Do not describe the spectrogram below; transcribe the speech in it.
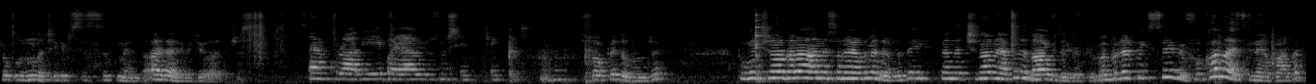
Çok uzun da çekip siz sıkmayın da ayrı ayrı videolar yapacağız. Sen kurabiyeyi bayağı uzun şey çektik. Hı hı. Sohbet olunca. Bugün Çınar bana anne sana yardım ederim dedi. İyi, Ben de Çınar'la yapınca daha güzel yapıyorum. Öbürleri pek sevmiyor. Furkan'la eskiden yapardık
